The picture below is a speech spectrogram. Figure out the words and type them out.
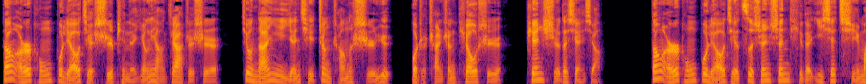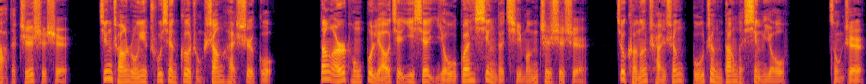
当儿童不了解食品的营养价值时，就难以引起正常的食欲，或者产生挑食、偏食的现象；当儿童不了解自身身体的一些起码的知识时，经常容易出现各种伤害事故；当儿童不了解一些有关性的启蒙知识时，就可能产生不正当的性游。总之，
